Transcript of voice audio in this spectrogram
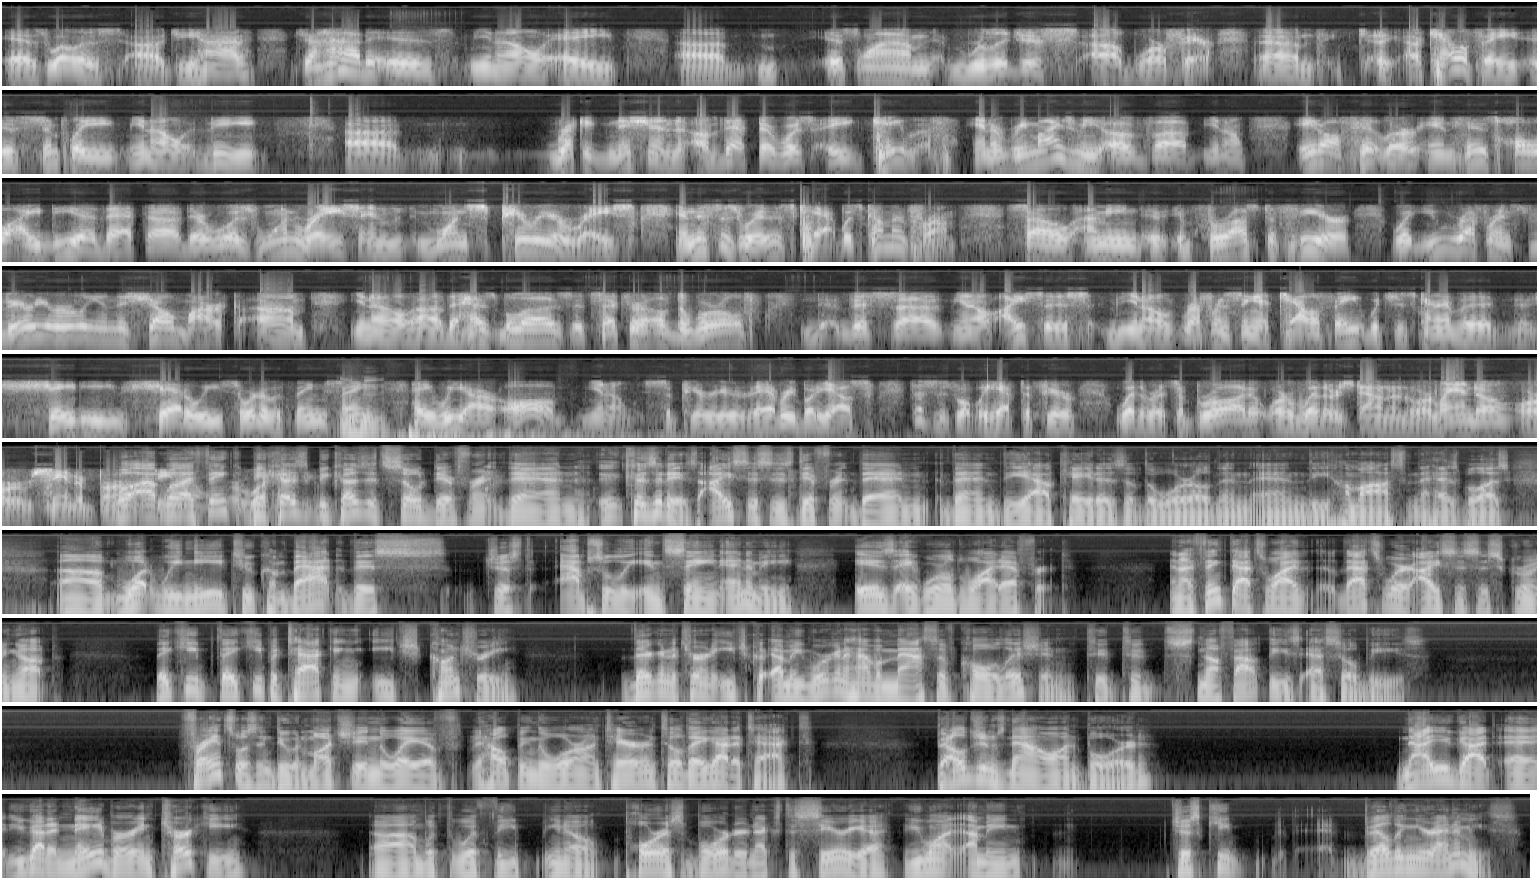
as well as uh, jihad. Jihad is, you know, a uh, Islam religious uh, warfare. Um, a caliphate is simply, you know, the uh, recognition of that there was a caliph, and it reminds me of, uh, you know, Adolf Hitler and his whole idea that uh, there was one race and one superior race, and this is where this cat was coming from. So, I mean, for us to fear what you referenced very early in the show, Mark, um, you know, uh, the Hezbollahs, et cetera, of the world, this, uh, you know, ISIS, you know, referencing a caliphate, which is kind of a, a shady, shadowy sort of a thing, saying, hey, we are all, you know, superior to everybody else. This is what we have to fear, whether it's abroad or whether it's down in Orlando or Santa Bernardino. Well, I, well, I think because because it's so different than because it is ISIS is different than than the Al Qaeda's of the world and and the Hamas and the Hezbollahs. Uh, what we need to combat this just absolutely insane enemy is a worldwide effort, and I think that's why that's where ISIS is screwing up. They keep they keep attacking each country they're going to turn each. I mean, we're going to have a massive coalition to to snuff out these SOBs. France wasn't doing much in the way of helping the war on terror until they got attacked. Belgium's now on board. Now you got uh, you got a neighbor in Turkey um, with with the you know porous border next to Syria. You want? I mean, just keep building your enemies.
